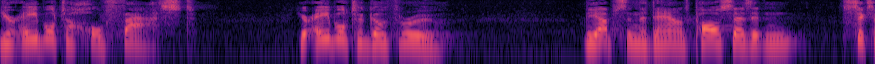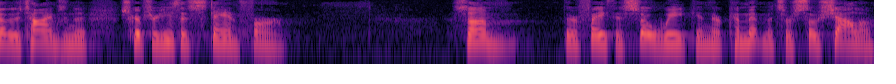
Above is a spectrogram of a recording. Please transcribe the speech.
you're able to hold fast. You're able to go through the ups and the downs. Paul says it in six other times in the scripture. He says, stand firm. Some, their faith is so weak and their commitments are so shallow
